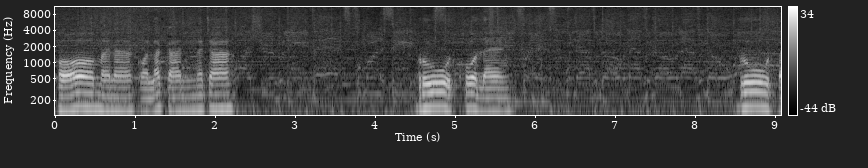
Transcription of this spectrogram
ขอมานาก่อนละกันนะจ๊ะรูดโคตรแรง รูดไป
